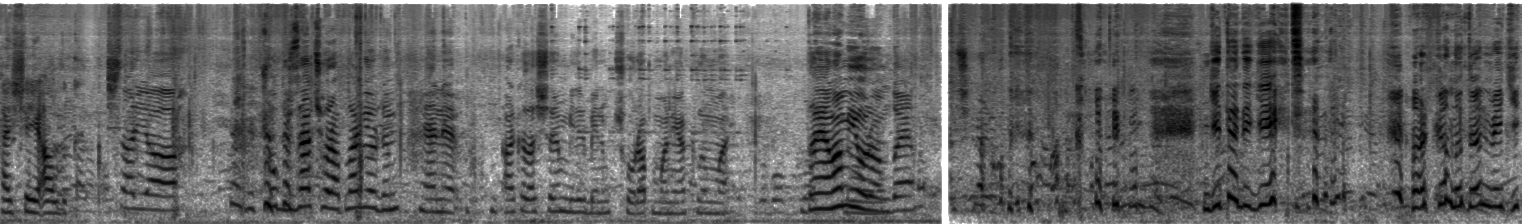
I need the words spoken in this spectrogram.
Her şeyi aldık. Arkadaşlar ya. Çok güzel çoraplar gördüm. Yani arkadaşlarım bilir benim çorap manyaklığım var. Dayanamıyorum. Dayan. Git hadi git. Arkana dön ve git.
